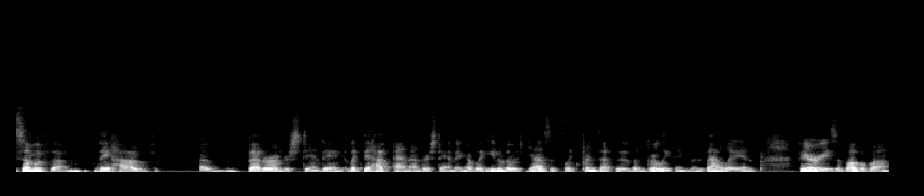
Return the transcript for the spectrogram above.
some of them they have a better understanding like they have an understanding of like even though yes it's like princesses and girly things and ballet and fairies and blah blah blah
